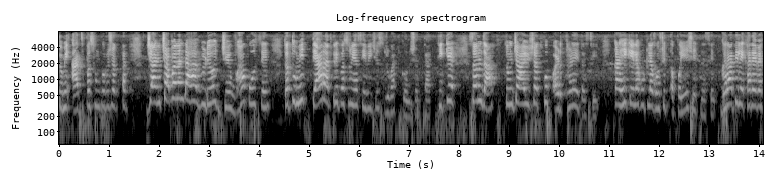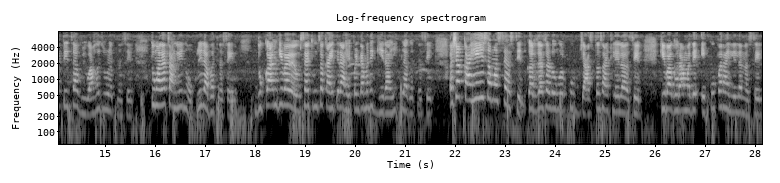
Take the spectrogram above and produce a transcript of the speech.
तुम्ही आजपासून करू शकतात ज्यांच्यापर्यंत हा व्हिडिओ जेव्हा पोहोचेल तर तुम्ही त्या रात्रीपासून या सेवेची सुरुवात करू शकता. ठीक आहे? समजा तुमच्या आयुष्यात खूप अडथळे येत असतील. काही केल्या कुठल्या गोष्टीत अपयश येत नसेल. घरातील एखाद्या व्यक्तीचा विवाह जुळत नसेल. तुम्हाला चांगली नोकरी लाभत नसेल. दुकान किंवा व्यवसाय तुमचा काहीतरी आहे पण त्यामध्ये गिराहीक लागत नसेल. अशा काहीही समस्या असतील. कर्जाचा डोंगर खूप जास्त साठलेलं असेल किंवा घरामध्ये एकोपा राहिलेला नसेल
